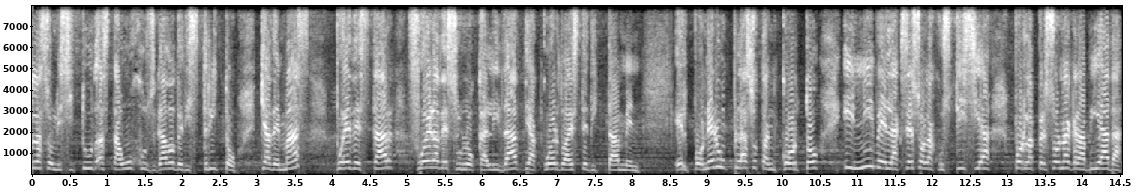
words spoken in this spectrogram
la solicitud hasta un juzgado de distrito que además puede estar fuera de su localidad de acuerdo a este dictamen. El poner un plazo tan corto inhibe el acceso a la justicia por la persona agraviada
